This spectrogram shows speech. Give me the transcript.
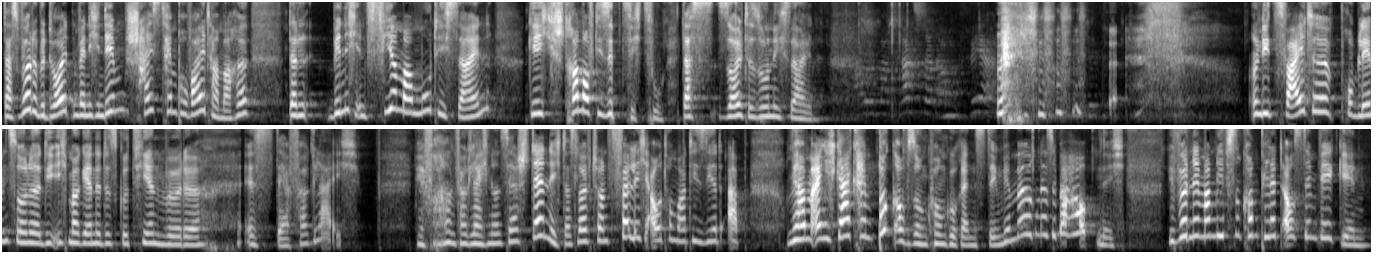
das würde bedeuten, wenn ich in dem Scheißtempo weitermache, dann bin ich in viermal mutig sein, gehe ich stramm auf die 70 zu. Das sollte so nicht sein. Und die zweite Problemzone, die ich mal gerne diskutieren würde, ist der Vergleich. Wir Frauen vergleichen uns ja ständig. Das läuft schon völlig automatisiert ab. Und wir haben eigentlich gar keinen Bock auf so ein Konkurrenzding. Wir mögen das überhaupt nicht. Wir würden ihm am liebsten komplett aus dem Weg gehen.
